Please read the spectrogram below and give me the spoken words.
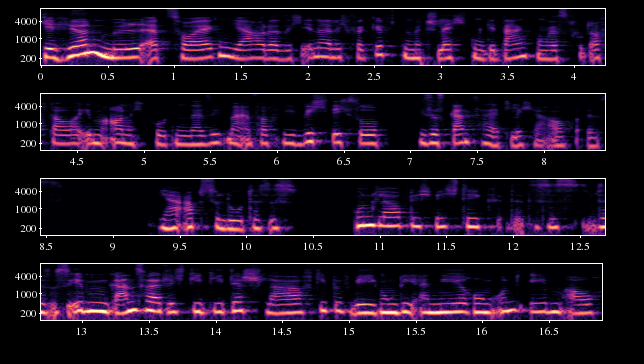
Gehirnmüll erzeugen, ja, oder sich innerlich vergiften mit schlechten Gedanken. Das tut auf Dauer eben auch nicht gut. Und da sieht man einfach, wie wichtig so dieses ganzheitliche auch ist. Ja, absolut. Das ist unglaublich wichtig. Das ist, das ist eben ganzheitlich die, die, der Schlaf, die Bewegung, die Ernährung und eben auch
